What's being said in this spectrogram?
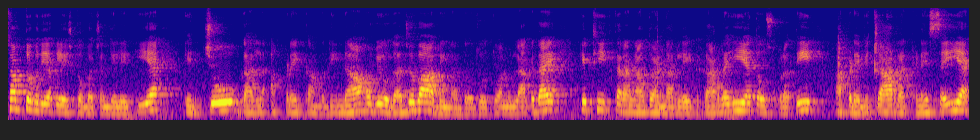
ਸਭ ਤੋਂ ਵਧੀਆ ਕਲੇਸ਼ ਤੋਂ ਬਚਣ ਦੇ ਲਈ ਕੀ ਹੈ ਕਿ ਜੋ ਗੱਲ ਆਪਣੇ ਕੰਮ ਦੀ ਨਾ ਹੋਵੇ, ਉਹਦਾ ਜਵਾਬ ਹੀ ਨਾ ਦਿਓ। ਜੋ ਤੁਹਾਨੂੰ ਲੱਗਦਾ ਹੈ ਕਿ ਠੀਕ ਤਰ੍ਹਾਂ ਨਾਲ ਤੁਹਾਡੇ ਨਾਲ ਰਿਲੇਟ ਕਰ ਰਹੀ ਹੈ, ਤਾਂ ਉਸ ਪ੍ਰਤੀ ਆਪਣੇ ਵਿਚਾਰ ਰੱਖਣੇ ਸਹੀ ਹੈ।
